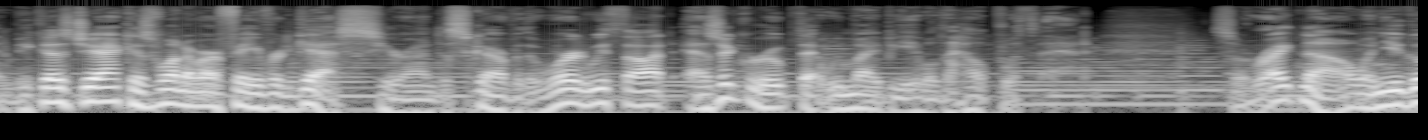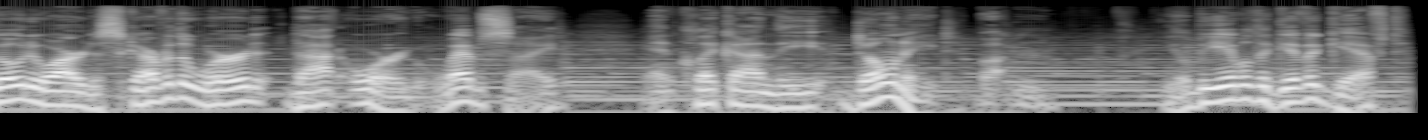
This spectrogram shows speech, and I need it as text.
And because Jack is one of our favorite guests here on Discover the Word, we thought as a group that we might be able to help with that. So, right now, when you go to our discovertheword.org website and click on the donate button, you'll be able to give a gift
